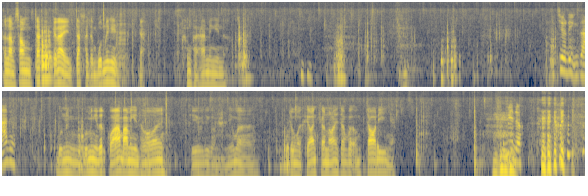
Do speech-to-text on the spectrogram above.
Thôi làm xong chắc cái này chắc phải tầm 40 nghìn. Nhỉ không phải 20 nghìn nữa Chưa định giá được. 40 40 nghìn đất quá 30 nghìn thôi. Chịu chứ còn nếu mà chồng mà khéo ăn khéo nói thì chắc vợ ông cho đi nhỉ. Không biết được.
